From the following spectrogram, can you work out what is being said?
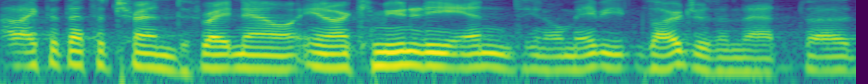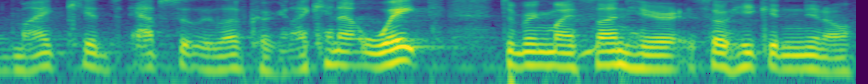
I like that that's a trend right now in our community and, you know, maybe larger than that. Uh, my kids absolutely love cooking. I cannot wait to bring my son here so he can, you know,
